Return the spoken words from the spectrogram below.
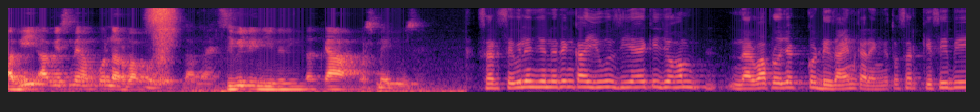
अभी, अब इसमें हमको नरवा प्रोजेक्ट लाना है। सिविल इंजीनियरिंग का क्या उसमें यूज़ है? सर सिविल इंजीनियरिंग का यूज़ ये है कि जो हम नरवा प्रोजेक्ट को डिज़ाइन करेंगे तो सर, किसी भी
